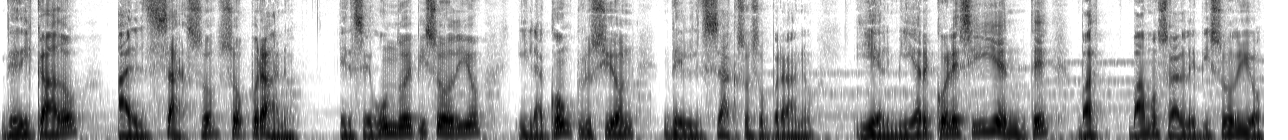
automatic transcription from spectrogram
dedicado al saxo soprano. El segundo episodio y la conclusión del saxo soprano. Y el miércoles siguiente vamos al episodio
